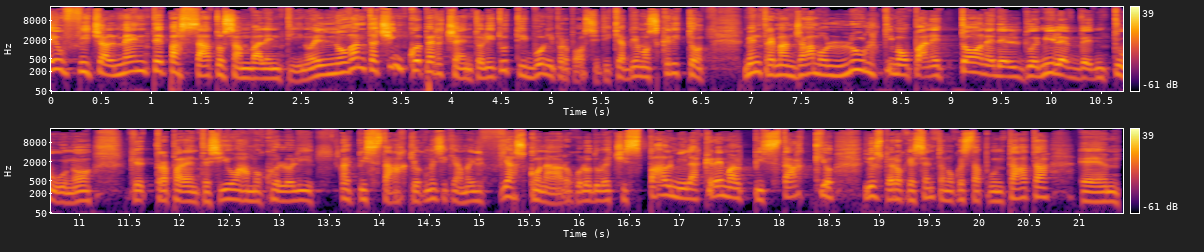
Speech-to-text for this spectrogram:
È ufficialmente passato San Valentino e il 95% di tutti i buoni propositi che abbiamo scritto mentre mangiavamo l'ultimo panettone del 2021, che tra parentesi io amo quello lì al pistacchio, come si chiama? Il fiasconaro, quello dove ci spalmi la crema al pistacchio. Io spero che sentano questa puntata e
